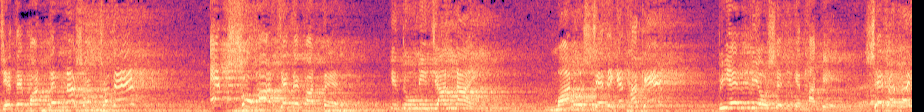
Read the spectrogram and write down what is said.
যেতে পারতেন না সংসদে? একশো বার যেতে পারতেন। কিন্তু উনি যান নাই। মানুষ যেদিকে থাকে, বিএনপিও সেদিকে থাকে। সেজন্যই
